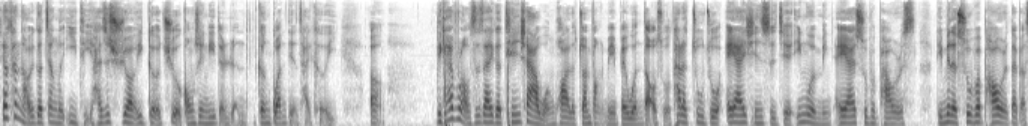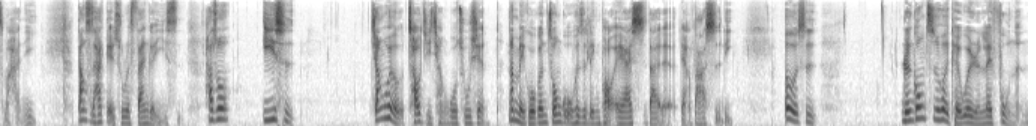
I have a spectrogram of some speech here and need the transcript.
要探讨一个这样的议题，还是需要一个具有公信力的人跟观点才可以。呃，李开复老师在一个天下文化的专访里面被问到说，他的著作《AI 新世界》英文名《AI Superpowers》里面的 Superpower 代表什么含义？当时他给出了三个意思。他说，一是将会有超级强国出现，那美国跟中国会是领跑 AI 时代的两大势力。二是人工智慧可以为人类赋能，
